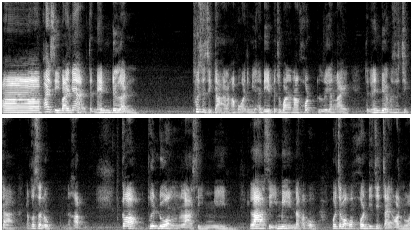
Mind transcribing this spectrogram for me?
อ่าไพ่สีใบเนี่ยจะเน้นเดือนพฤศจิกานะครับผมอาจจะมีอดีตปัจจุบันอนาคตหรือยังไง จะเน้นเดือนพฤศจิกาแล้วก็สรุปนะครับ ก็พื้นดวงราศีมีนราศีมีนนะครับผมผมจะบอกว่าคนที่จิตใจอ่อนไหว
